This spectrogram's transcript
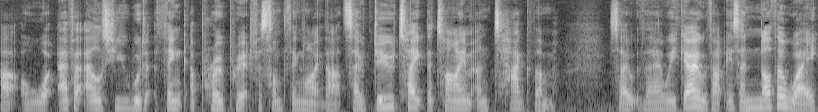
uh, or whatever else you would think appropriate for something like that. So do take the time and tag them. So there we go. That is another way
